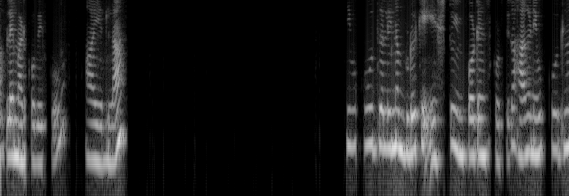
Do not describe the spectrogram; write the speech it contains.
ಅಪ್ಲೈ ಮಾಡ್ಕೋಬೇಕು. ಆಯಿಲ್ನ ನೀವು ಕೂದಲಿನ ಬುಡಕ್ಕೆ ಎಷ್ಟು ಇಂಪಾರ್ಟೆನ್ಸ್ ಕೊಡ್ತೀರೋ ಹಾಗೆ ನೀವು ಕೂದಲು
